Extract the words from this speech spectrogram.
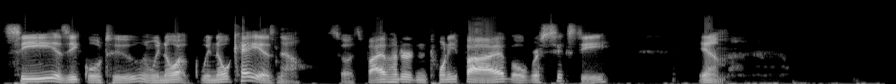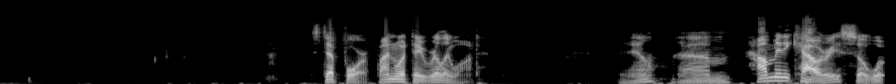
C is equal to, and we know what we know what K is now. So it's 525 over 60 M. Step 4. Find what they really want. Well, um, how many calories, so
